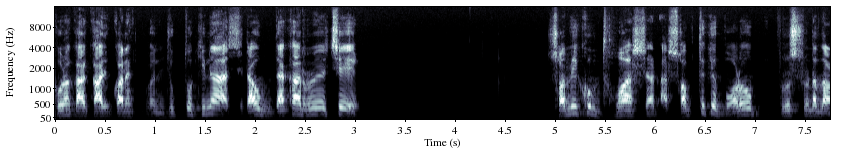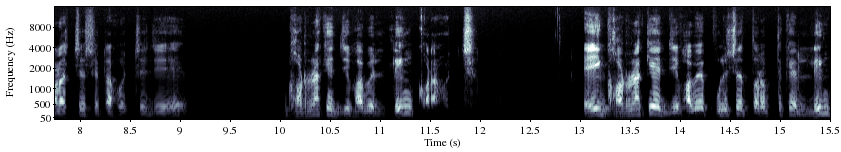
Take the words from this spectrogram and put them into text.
কোনো যুক্ত কিনা সেটাও দেখার রয়েছে। সবই খুব ধোঁয়াশার। আর সব থেকে বড় প্রশ্নটা দাঁড়াচ্ছে সেটা হচ্ছে যে, ঘটনাকে যেভাবে লিঙ্ক করা হচ্ছে, এই ঘটনাকে যেভাবে পুলিশের তরফ থেকে লিঙ্ক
